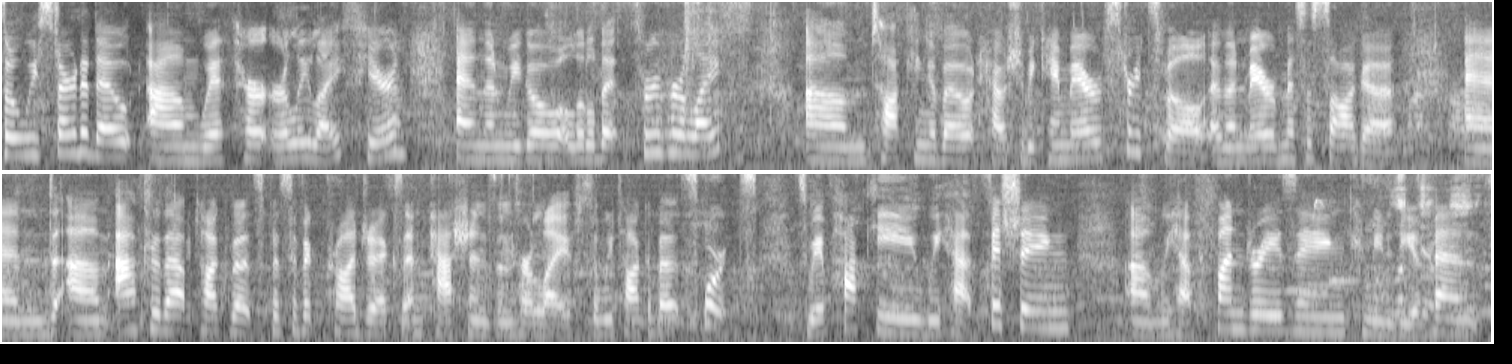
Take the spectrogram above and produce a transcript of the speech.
So we started out um, with her early life here, and then we go a little bit through her life, um, talking about how she became mayor of Streetsville and then mayor of Mississauga. And um, after that, we talk about specific projects and passions in her life. So we talk about sports. So we have hockey, we have fishing, um, we have fundraising, community events,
